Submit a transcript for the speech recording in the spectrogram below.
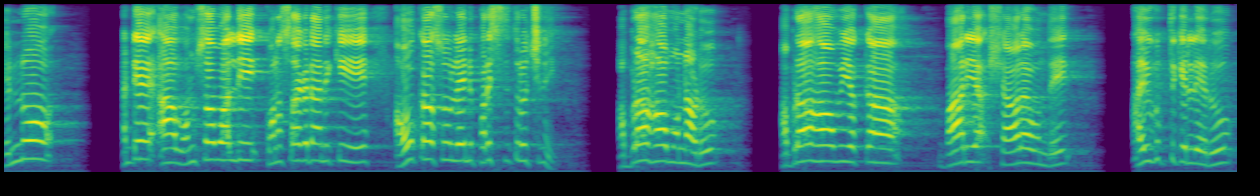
ఎన్నో అంటే ఆ వంశావళి కొనసాగడానికి అవకాశం లేని పరిస్థితులు వచ్చినాయి. అబ్రాహాం ఉన్నాడు. అబ్రాహాం యొక్క భార్య షారా ఉంది. ఐగుప్తుకి వెళ్ళారు.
